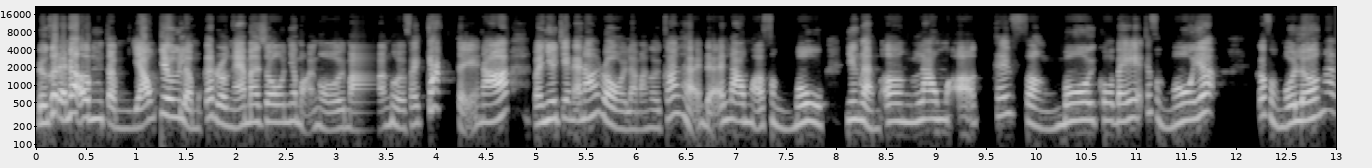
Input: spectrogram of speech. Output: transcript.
Đừng có để nó um tùm giống như là một cái rừng Amazon nha mọi người, mọi người phải cắt tỉa nó. Và như Trang đã nói rồi là mọi người có thể để lông ở phần mu, nhưng làm ơn lông ở cái phần môi cô bé, cái phần môi á, cái phần môi lớn á,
